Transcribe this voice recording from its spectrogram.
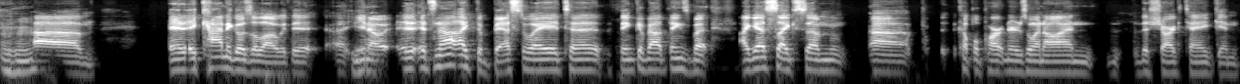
Mhm. Um and it kind of goes along with it. Uh, Yeah. You know, it, it's not like the best way to think about things, but I guess like some uh a couple partners went on the Shark Tank and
